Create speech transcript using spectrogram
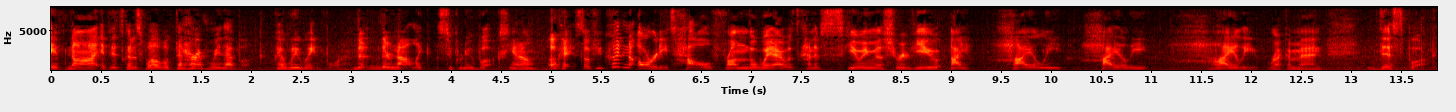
If not, if it's gonna spoil a book, then hurry up and read that book. Okay, what are you waiting for? They're, not like super new books, you know? Okay, so if you couldn't already tell from the way I was kind of skewing this review, I highly, highly, highly recommend this book.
